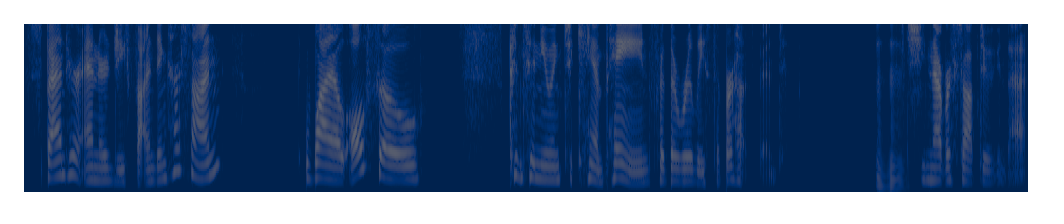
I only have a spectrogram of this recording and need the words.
spend her energy finding her son while also continuing to campaign for the release of her husband. hmm She never stopped doing that.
